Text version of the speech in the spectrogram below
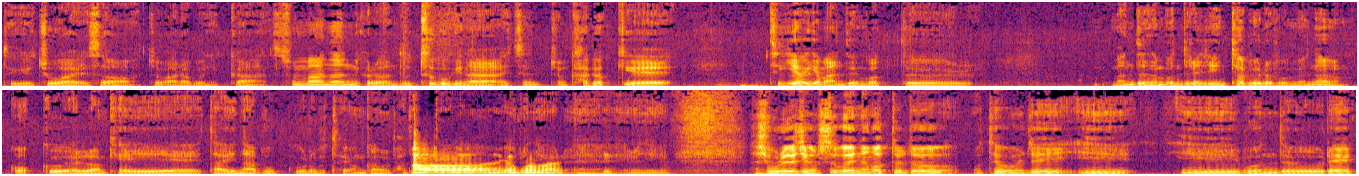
되게 좋아해서 좀 알아보니까 수많은 그런 노트북이나 하여튼 좀 가볍게 특이하게 만든 것들 만드는 분들의 인터뷰를 보면은 꼭 그 앨런 케이의 Dynabook으로부터 영감을 받았다. 아, 영감을. 예, 이런 얘기. 사실 우리가 지금 쓰고 있는 것들도 어떻게 보면 이제 이 이분들의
